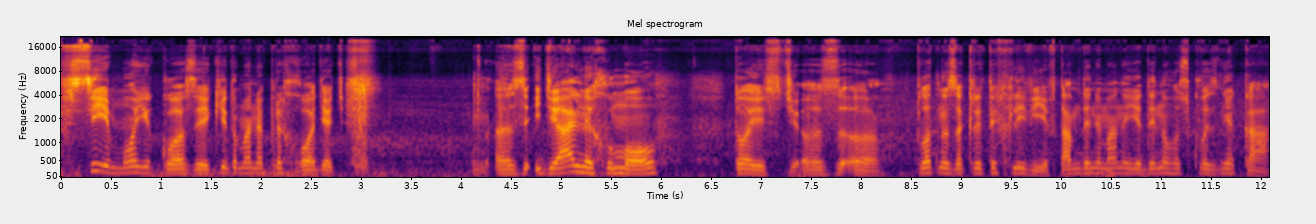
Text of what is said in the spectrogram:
Всі мої кози, які до мене приходять е, з ідеальних умов, тобто з е, плотно закритих хлівів, там, де нема ні єдиного сквозняка,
